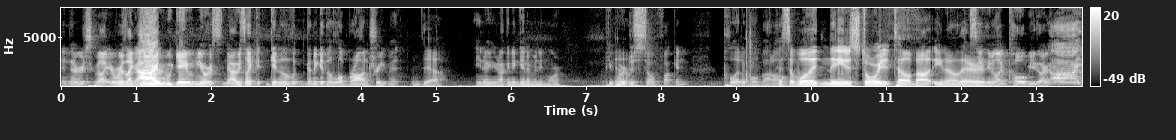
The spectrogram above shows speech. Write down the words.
and they're just like everyone's like, all right, we gave him yours. Now he's like getting gonna get the LeBron treatment. Yeah. You know, you're not gonna get him anymore. People Yeah. are just so fucking political about all. Of it. well, they, they need a story to tell about, you know, Same their. thing like Kobe. They're like, ah,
